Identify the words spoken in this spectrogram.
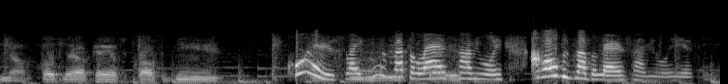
You know, hopefully I'll pass across again. Of course. Like, this is not the last time you will I hope it's not the last time you will hear from me.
